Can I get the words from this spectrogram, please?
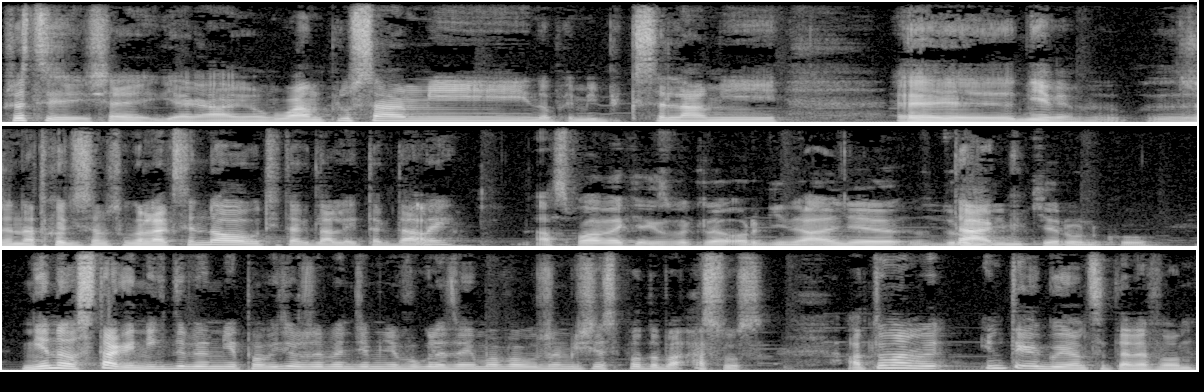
wszyscy się jarają OnePlusami, nowymi pikselami, e, nie wiem, że nadchodzi Samsung Galaxy Note i tak dalej, i tak dalej. A Sławek jak zwykle oryginalnie w drugim Tak. kierunku. Nie no, stary, nigdy bym nie powiedział, że będzie mnie w ogóle zajmował, że mi się spodoba Asus. A tu mamy intrygujący telefon,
